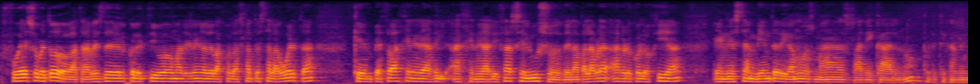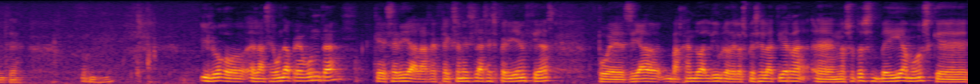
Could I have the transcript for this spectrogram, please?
fue sobre todo a través del colectivo madrileño de Bajo el Asfalto está la huerta que empezó a, general- a generalizarse el uso de la palabra agroecología en este ambiente, digamos, más radical, ¿no? Políticamente. Y luego, en la segunda pregunta, que sería las reflexiones y las experiencias, pues ya bajando al libro de los pies en la tierra, eh, nosotros veíamos que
